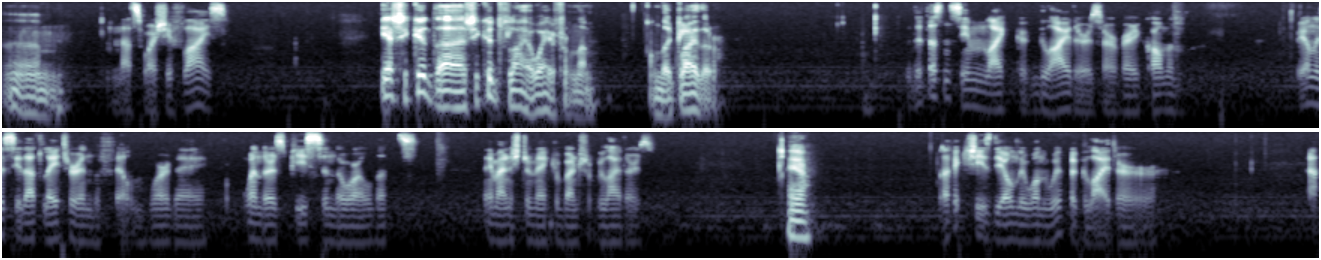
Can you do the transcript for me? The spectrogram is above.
Um, And that's why she flies. yeah, she could uh, she could fly away from them on the glider. But it doesn't seem like gliders are very common. We only see that later in the film, where they, when there's peace in the world, that they manage to make a bunch of gliders. Yeah. I think she's the only one with a glider at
